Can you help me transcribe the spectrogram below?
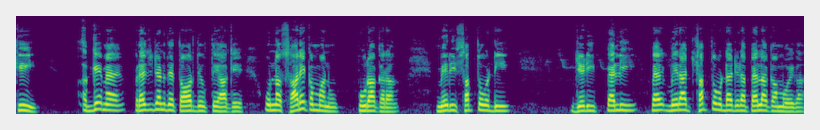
ਕਿ ਅੱਗੇ ਮੈਂ ਪ੍ਰੈਜ਼ੀਡੈਂਟ ਦੇ ਤੌਰ ਦੇ ਉੱਤੇ ਆ ਕੇ ਉਹਨਾਂ ਸਾਰੇ ਕੰਮਾਂ ਨੂੰ ਪੂਰਾ ਕਰਾਂ। ਮੇਰੀ ਸਭ ਤੋਂ ਵੱਡੀ ਜਿਹੜੀ ਪਹਿਲੀ ਪਹਿ- ਮੇਰਾ ਸਭ ਤੋਂ ਵੱਡਾ ਜਿਹੜਾ ਪਹਿਲਾ ਕੰਮ ਹੋਏਗਾ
